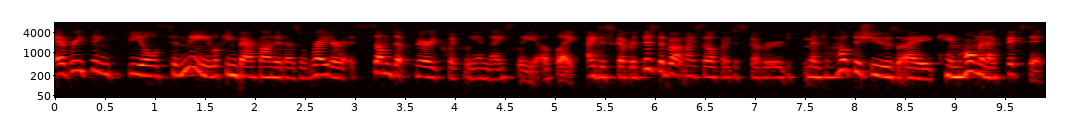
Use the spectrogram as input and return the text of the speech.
everything feels to me, looking back on it as a writer, is summed up very quickly and nicely of like, I discovered this about myself, I discovered mental health issues, I came home and I fixed it.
